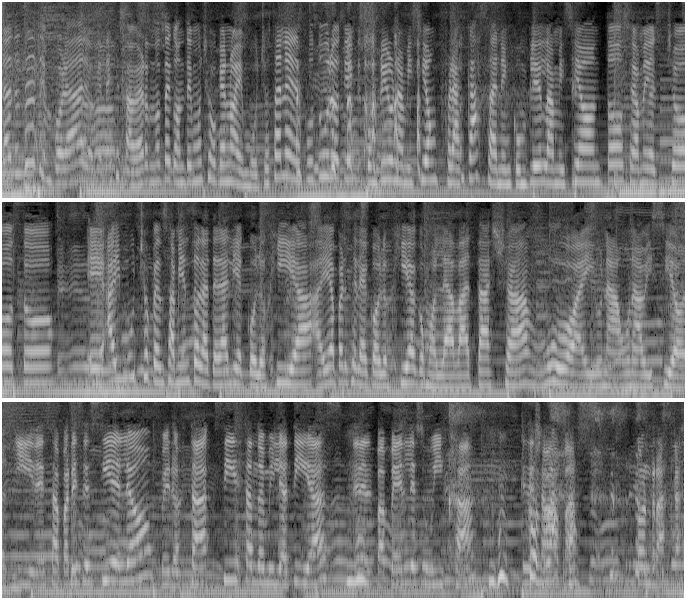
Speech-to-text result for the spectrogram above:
La tercera temporada, lo que tenés que saber, no te conté mucho porque no hay mucho. Están en el futuro, tienen que cumplir una misión, fracasan en cumplir la misión, todo se va medio el choto. Eh, hay mucho pensamiento lateral y ecología. Ahí aparece la ecología como la batalla. Uh, hay una, una visión. Y desaparece Cielo, pero está, sigue estando Emilia Tías en el papel de su hija, que se Con llama rastas. Paz. Con rastas.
